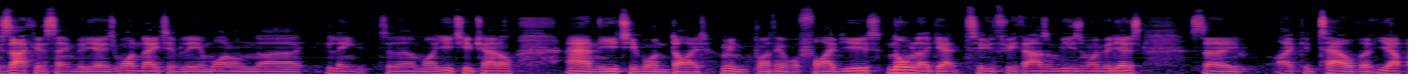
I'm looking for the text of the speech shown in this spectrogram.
exactly the same videos, one natively and one on uh, linked to my YouTube channel, and the YouTube one died. I mean, I think what five views. Normally, I get two to three thousand views on my videos, so I could tell that yep,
